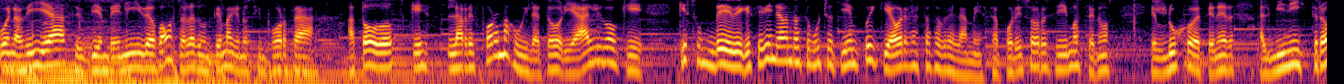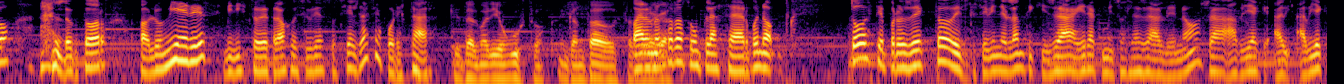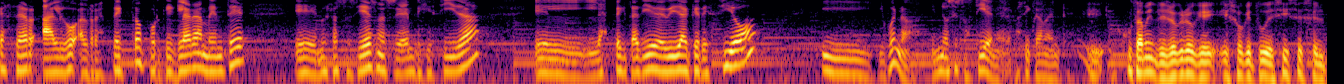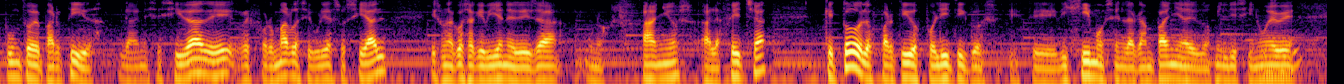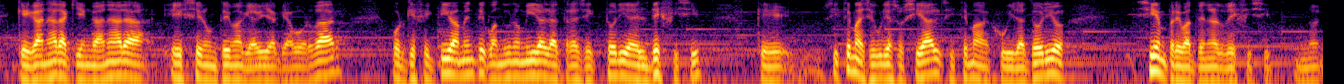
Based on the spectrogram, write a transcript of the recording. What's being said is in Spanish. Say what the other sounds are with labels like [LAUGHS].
buenos días, bienvenidos. Vamos a hablar de un tema que nos importa a todos, que es la reforma jubilatoria, algo que, que, es un debe, que se viene hablando hace mucho tiempo y que ahora ya está sobre la mesa. Por eso recibimos, tenemos el lujo de tener al ministro, [LAUGHS] al doctor Pablo Mieres, ministro de Trabajo y Seguridad Social. Gracias por estar. ¿Qué tal, María? Un gusto, encantado de estar Para nosotros un placer. Bueno, todo este proyecto del que se viene hablando y que ya era como insoslayable, ¿no? Ya habría que, había que hacer algo al respecto porque claramente eh, nuestra sociedad es una sociedad envejecida, la expectativa de vida creció y, bueno, no se sostiene, básicamente. Eh, justamente yo creo que eso que tú decís es el punto de partida. La necesidad de reformar la seguridad social es una cosa que viene de ya unos años a la fecha, que todos los partidos políticos este, dijimos en la campaña del 2019 que ganara quien ganara, ese era un tema que había que abordar porque efectivamente cuando uno mira la trayectoria del déficit, que sistema de seguridad social, sistema jubilatorio, siempre va a tener déficit.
